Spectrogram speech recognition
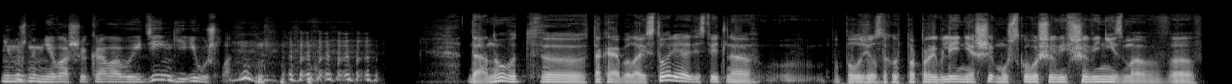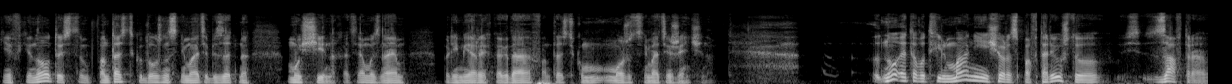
не нужны мне ваши кровавые деньги, и ушла. Да, ну вот э, такая была история. Действительно, получилось такое проявление мужского шовинизма в, кино, то есть фантастику должен снимать обязательно мужчина, хотя мы знаем примеры, когда фантастику может снимать и женщина. Ну, это вот фильм «Мани». Еще раз повторю, что завтра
